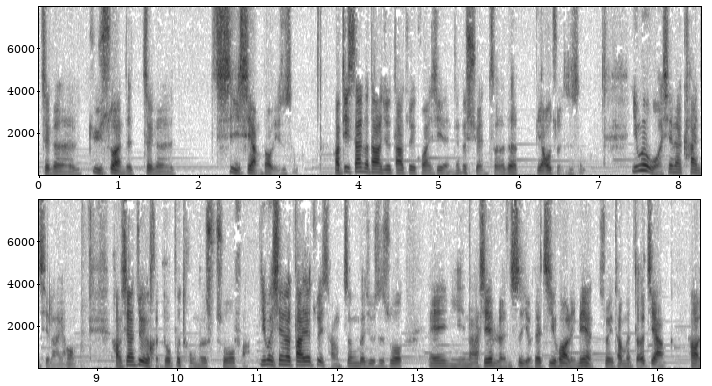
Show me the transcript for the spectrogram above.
这个预算的这个细项到底是什么？好，第三个当然就是大家最关心的，你那个选择的标准是什么？因为我现在看起来哈，好像就有很多不同的说法。因为现在大家最常争的就是说，哎，你哪些人是有在计划里面，所以他们得奖。好，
